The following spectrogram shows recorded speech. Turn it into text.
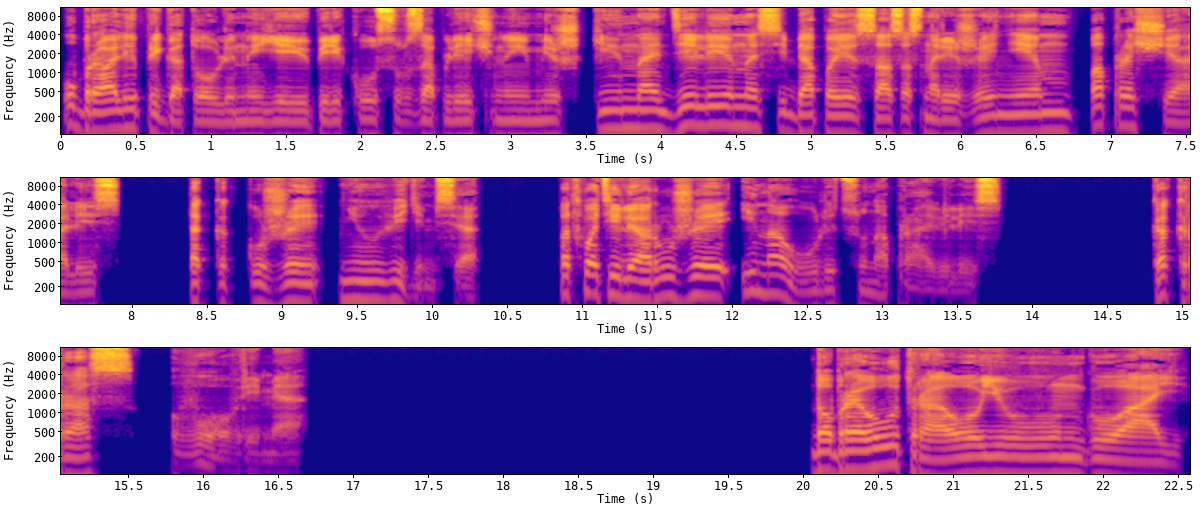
убрали приготовленный ею перекус в заплечные мешки, надели на себя пояса со снаряжением, попрощались, так как уже не увидимся, подхватили оружие и на улицу направились. Как раз вовремя. Доброе утро, Оюнгуай.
